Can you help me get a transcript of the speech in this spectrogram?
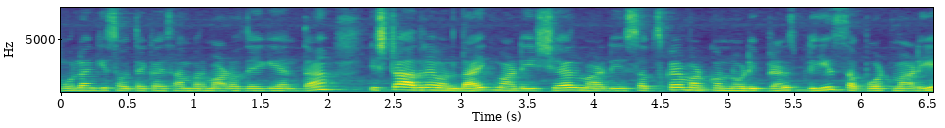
ಮೂಲಂಗಿ ಸೌತೆಕಾಯಿ ಸಾಂಬಾರು ಮಾಡೋದು ಹೇಗೆ ಅಂತ ಇಷ್ಟ ಆದರೆ ಒಂದು ಲೈಕ್ ಮಾಡಿ ಶೇರ್ ಮಾಡಿ ಸಬ್ಸ್ಕ್ರೈಬ್ ಮಾಡ್ಕೊಂಡು ನೋಡಿ ಫ್ರೆಂಡ್ಸ್ ಪ್ಲೀಸ್ ಸಪೋರ್ಟ್ ಮಾಡಿ.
